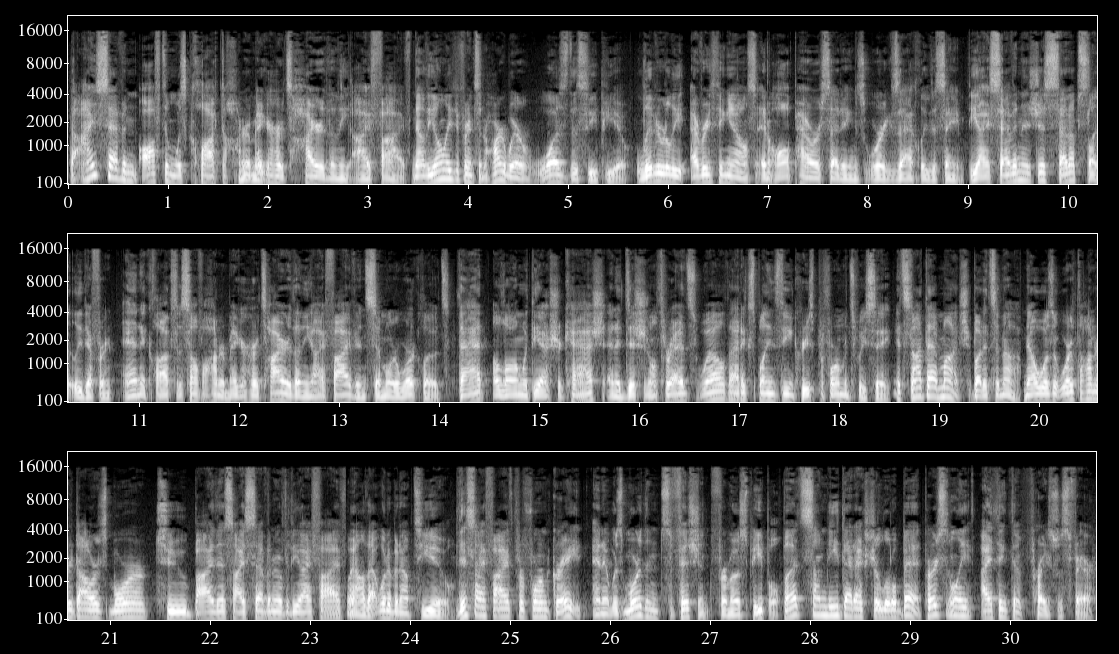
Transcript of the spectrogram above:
The i7 often was clocked 100 megahertz higher than the i5. Now, the only difference in hardware was the CPU. Literally everything else and all power settings were exactly the same. The i7 is just set up slightly different, and it clocks itself 100 megahertz higher than the i5 in similar workloads. That, along with the extra cache and additional threads, well, that explains the increased performance we see. It's not that much, but it's enough. Now, was it worth $100 more to buy this i7 over the i5? Well, that would have been up to you. This i5 performed great, and it was more than than sufficient for most people, but some need that extra little bit. Personally, I think the price was fair.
